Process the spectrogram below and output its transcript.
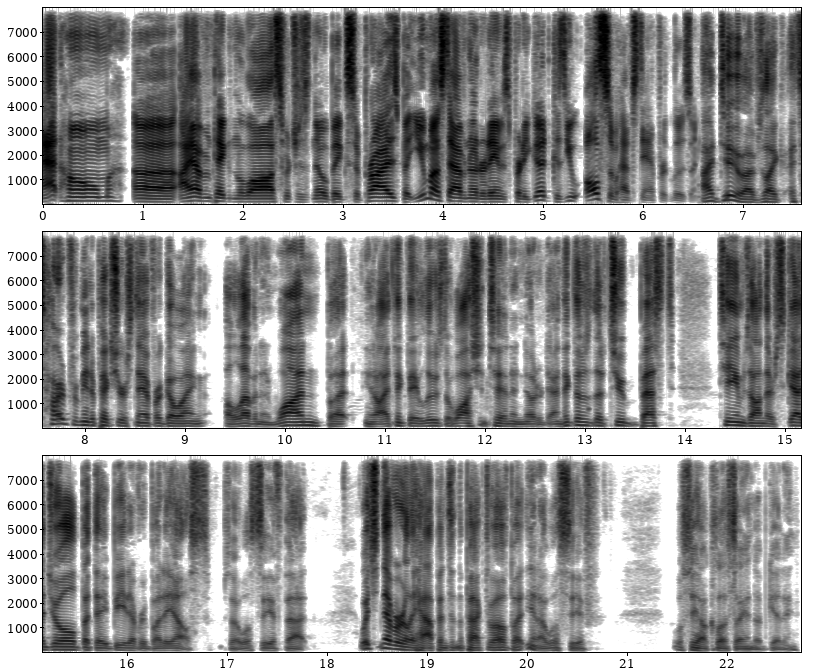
at home. Uh, I have them taking the loss, which is no big surprise, but you must have Notre Dame is pretty good because you also have Stanford losing. I do. I was like, it's hard for me to picture Stanford going 11 and 1, but you know, I think they lose to Washington and Notre Dame. I think those are the two best teams on their schedule, but they beat everybody else. So we'll see if that which never really happens in the Pac-12, but you know, we'll see if we'll see how close I end up getting.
